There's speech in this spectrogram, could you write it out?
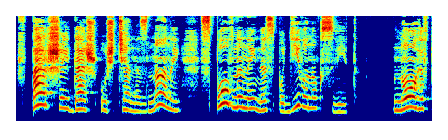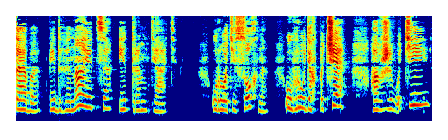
вперше йдеш у ще незнаний, сповнений несподіванок світ. Ноги в тебе підгинаються і тремтять. У роті сохне, у грудях пече, а в животі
